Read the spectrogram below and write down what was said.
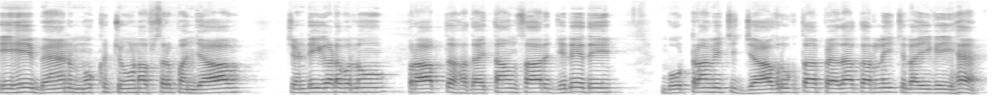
ਇਹ ਵੈਨ ਮੁੱਖ ਚੋਣ ਅਫਸਰ ਪੰਜਾਬ, ਚੰਡੀਗੜ੍ਹ ਵੱਲੋਂ ਪ੍ਰਾਪਤ ਹਦਾਇਤਾਂ ਅਨੁਸਾਰ ਜ਼ਿਲ੍ਹੇ ਦੇ ਵੋਟਰਾਂ ਵਿੱਚ ਜਾਗਰੂਕਤਾ ਪੈਦਾ ਕਰਨ ਲਈ ਚਲਾਈ ਗਈ ਹੈ।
